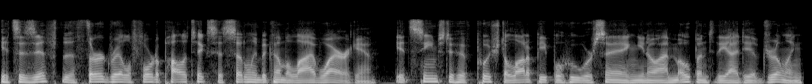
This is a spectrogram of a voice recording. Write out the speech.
It's as if the third rail of Florida politics has suddenly become a live wire again. It seems to have pushed a lot of people who were saying, you know, I'm open to the idea of drilling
